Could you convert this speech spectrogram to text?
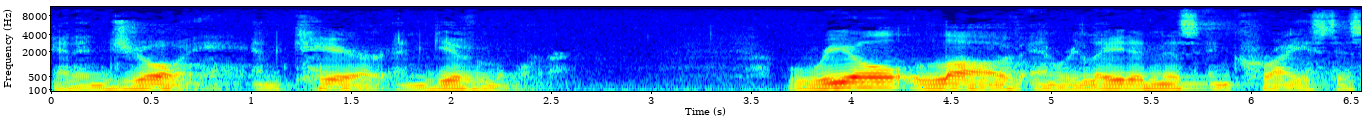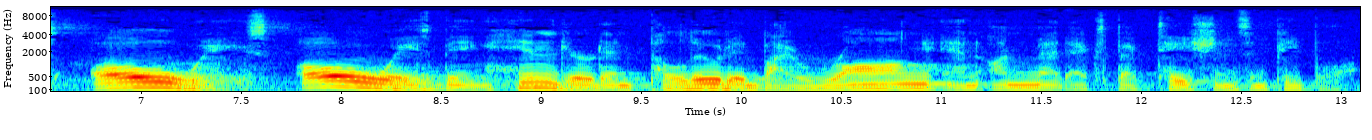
and enjoy and care and give more. Real love and relatedness in Christ is always, always being hindered and polluted by wrong and unmet expectations in people.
